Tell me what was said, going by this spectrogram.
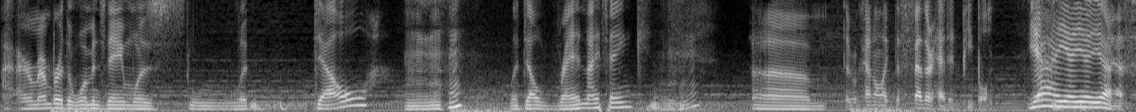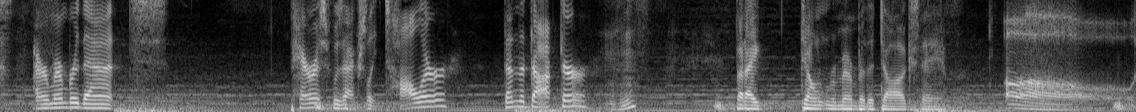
I I remember the woman's name was Lidell. Mm-hmm. Lidell Ren, I think. Mm-hmm. Um, They were kind of like the feather-headed people. yeah, yeah, yeah, yeah. Yes. I remember that Paris was actually taller than the doctor, Mm-hmm. but I don't remember the dog's name. Oh.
